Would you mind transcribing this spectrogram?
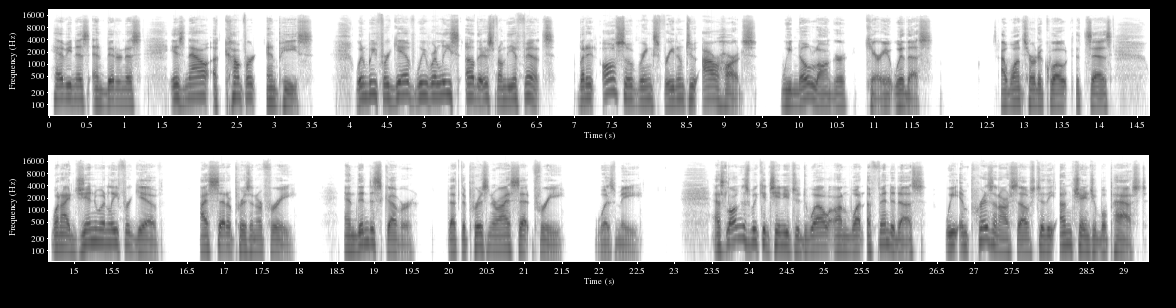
heaviness, and bitterness is now a comfort and peace. When we forgive, we release others from the offense, but it also brings freedom to our hearts. We no longer carry it with us. I once heard a quote that says, When I genuinely forgive, I set a prisoner free, and then discover that the prisoner I set free was me. As long as we continue to dwell on what offended us, we imprison ourselves to the unchangeable past.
